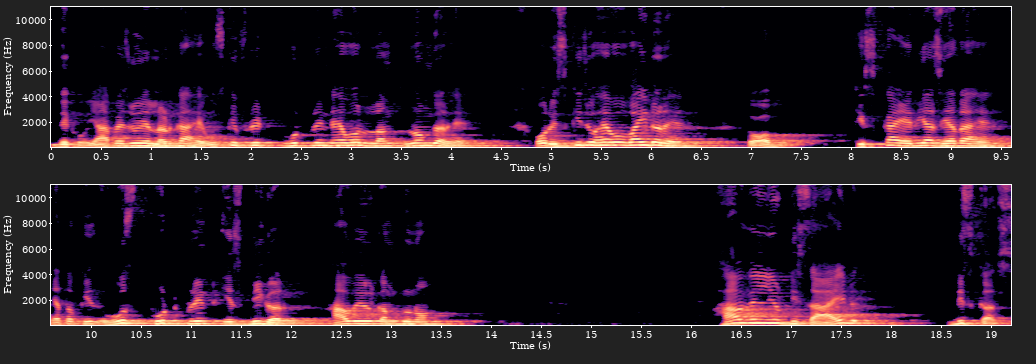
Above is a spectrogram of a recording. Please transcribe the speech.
देखो, यहाँ पे जो ये लड़का है, उसकी फुट प्रिंट है वो लॉन्गर है। और इसकी जो है वो वाइडर है। तो अब किसका एरिया ज़्यादा है? या तो किस whose footprint is bigger how we will come to know how will you decide discuss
